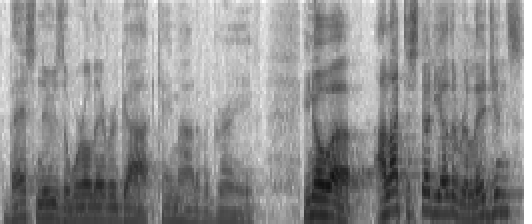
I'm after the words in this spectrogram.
The best news the world ever got came out of a grave. You know, uh, I like to study other religions.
